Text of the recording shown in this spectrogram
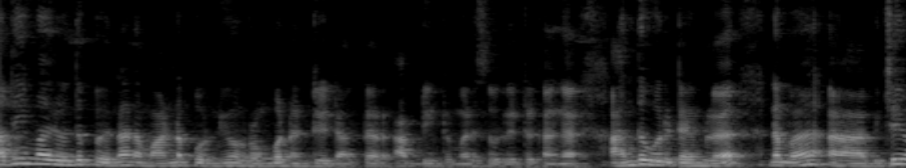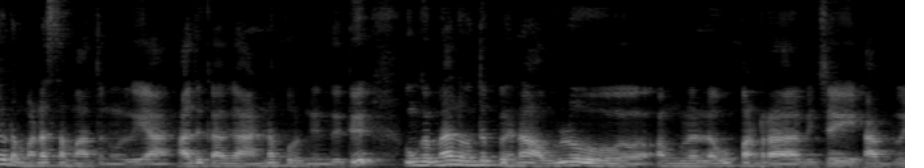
அதே மாதிரி வந்து போயினா நம்ம அன்னபூர்ணியும் ரொம்ப நன்றி டாக்டர் அப்படின்ற மாதிரி சொல்லிட்டு இருக்காங்க. அந்த ஒரு டைமில் நம்ம விஜயோட மனசை மாற்றணும் இல்லையா? அதுக்காக அன்னபூர்ணி இருந்துட்டு உங்கள் மேலே வந்து போயினா அவ்வளோ அவங்கள லவ் பண்ணுறா விஜய் அப்படின்ற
